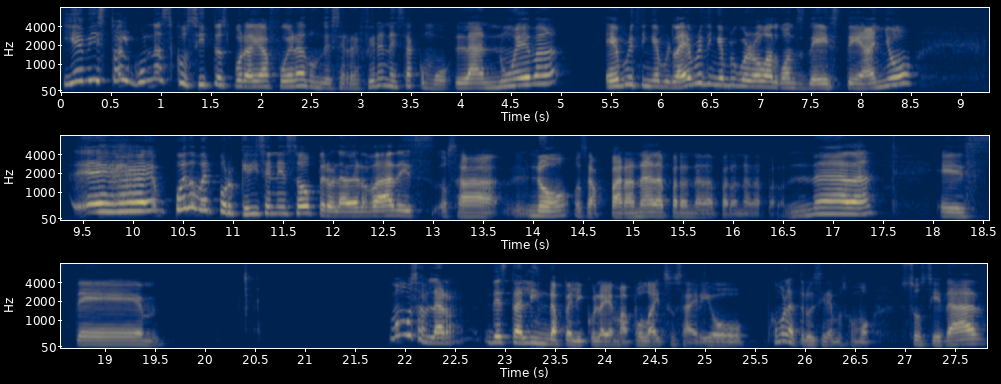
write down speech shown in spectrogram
Y he visto algunas cositas por ahí afuera donde se refieren a esta como la nueva Everything, Everything Everywhere All at Once de este año. Eh, puedo ver por qué dicen eso, pero la verdad es, o sea, no, o sea, para nada, para nada, para nada, para nada. Este... Vamos a hablar de esta linda película llamada Polite Society o ¿cómo la traduciremos? Como sociedad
